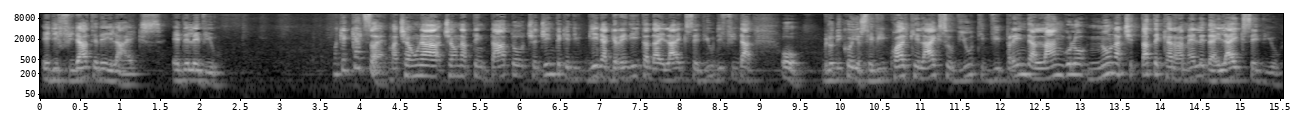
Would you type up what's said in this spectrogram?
e diffidate dei likes e delle view. Ma che cazzo è? Ma c'è, una, c'è un attentato, c'è gente che di, viene aggredita dai likes e view, diffidate. Oh, ve lo dico io, se vi, qualche likes o view ti, vi prende all'angolo, non accettate caramelle dai likes e view.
